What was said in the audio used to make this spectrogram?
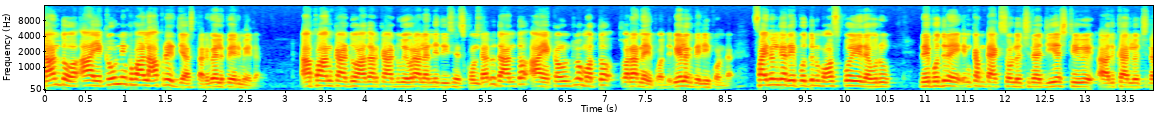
దాంతో ఆ అకౌంట్ని ఇంకా వాళ్ళు ఆపరేట్ చేస్తారు వీళ్ళ పేరు మీద. ఆ పాన్ కార్డు ఆధార్ కార్డు వివరాలన్నీ తీసేసుకుంటారు. దాంతో ఆ అకౌంట్లో మొత్తం రన్ అయిపోద్ది. వీళ్ళకి తెలియకుండా. ఫైనల్గా రేపొద్దున మోసపోయేది ఎవరు? రేపొద్దున ఇన్కమ్ ట్యాక్స్ వాళ్ళు వచ్చిన జిఎస్టీ అధికారులు వచ్చిన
